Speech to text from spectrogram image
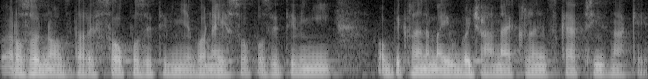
rozhodnout, zda jsou pozitivní nebo nejsou pozitivní, obvykle nemají vůbec žádné klinické příznaky.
